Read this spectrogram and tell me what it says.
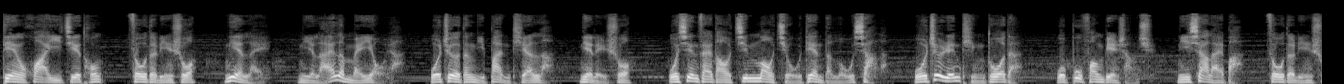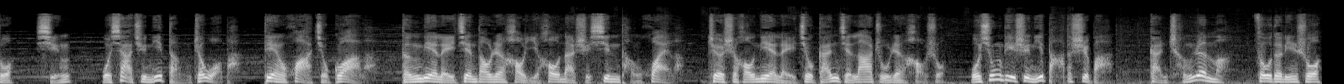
电话一接通，邹德林说：“聂磊，你来了没有呀？我这等你半天了。”聂磊说：“我现在到金茂酒店的楼下了，我这人挺多的，我不方便上去，你下来吧。”邹德林说：“行。”我下去，你等着我吧。电话就挂了。等聂磊见到任浩以后，那是心疼坏了。这时候，聂磊就赶紧拉住任浩说：“我兄弟是你打的，是吧？敢承认吗？”邹德林说：“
